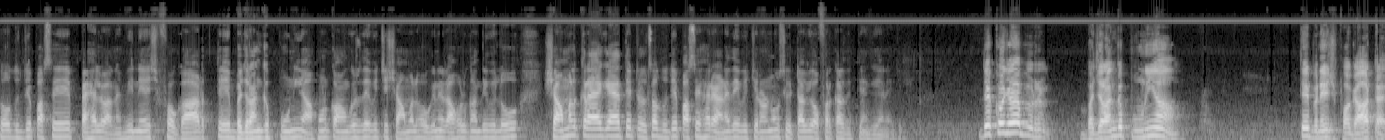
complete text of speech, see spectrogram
ਸੋ ਦੂਜੇ ਪਾਸੇ ਪਹਿਲਵਾਨ ਵਿਨੇਸ਼ ਫੋਗਾਟ ਤੇ ਬਜਰੰਗ ਪੂਨੀਆ ਹੁਣ ਕਾਂਗਰਸ ਦੇ ਵਿੱਚ ਸ਼ਾਮਲ ਹੋ ਗਏ ਨੇ। ਰਾਹੁਲ ਗਾਂਧੀ ਵੱਲੋਂ ਸ਼ਾਮਲ ਕਰਾਇਆ ਗਿਆ ਹੈ ਤੇ ਟਿਲਸਾ ਦੂਜੇ ਪਾਸੇ ਹਰਿਆਣੇ ਦੇ ਵਿੱਚ ਉਹਨਾਂ ਨੂੰ ਸੀਟਾਂ ਵੀ ਆਫਰ ਕਰ ਦਿੱਤੀਆਂ ਗਈਆਂ ਨੇ ਜੀ। ਦੇਖੋ ਜਿਹੜਾ ਬਜਰੰਗ ਪੂਨੀਆ ਤੇ ਵਿਨੇਸ਼ ਫੋਗਾਟ ਹੈ,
